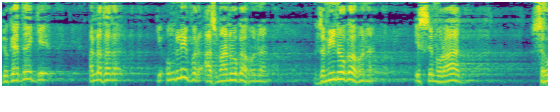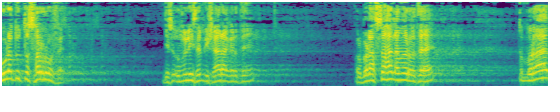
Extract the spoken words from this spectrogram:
جو کہتے ہیں کہ اللہ تعالی کی انگلی پر آسمانوں کا ہونا، زمینوں کا ہونا، اس سے مراد سہولت التصرف ہے۔ جس انگلی سے ہم اشارہ کرتے ہیں۔ اور بڑا سہل امر ہوتا ہے۔ تو مراد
